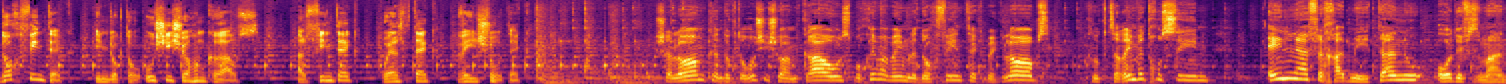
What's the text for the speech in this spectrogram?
דוח פינטק עם דוקטור אושי שוהם קראוס על פינטק, WealthTech ו InsurTech. שלום, כאן דוקטור אושי שוהם קראוס, ברוכים הבאים לדוח פינטק בגלובס, אנחנו קצרים ודחוסים, אין לאף אחד מאיתנו עודף זמן.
